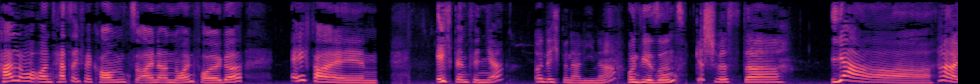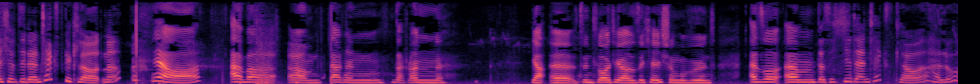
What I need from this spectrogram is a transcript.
Hallo und herzlich willkommen zu einer neuen Folge A-Fine. Ich bin Finja Und ich bin Alina. und wir sind Geschwister. ja, Ha, ich habe dir deinen Text geklaut, ne? ja, aber ähm, daran, daran, ja, äh, sind Leute ja sicherlich schon gewöhnt. Also, ähm, Dass ich dir deinen Text klaue? Hallo.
